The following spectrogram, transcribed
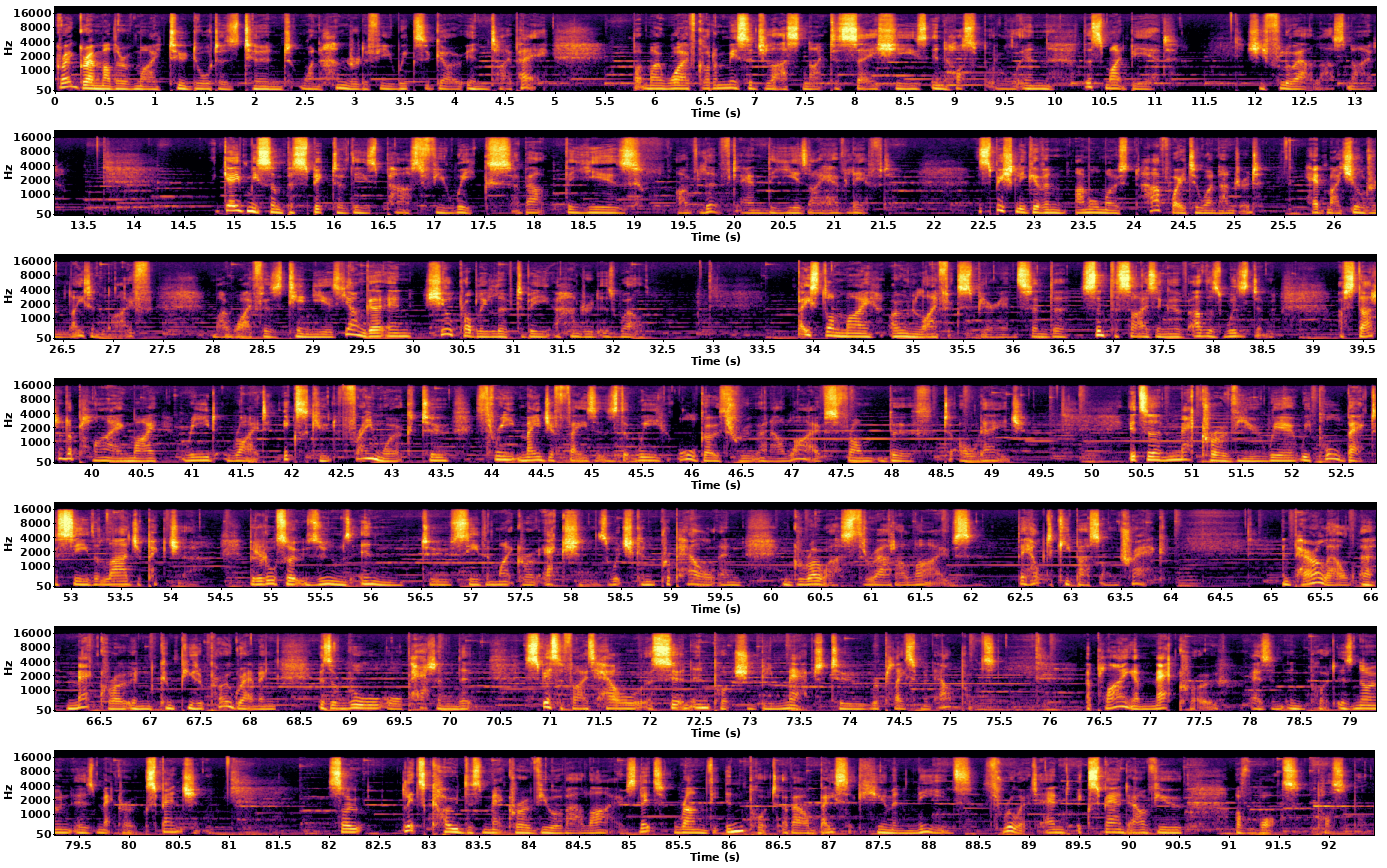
great grandmother of my two daughters turned 100 a few weeks ago in Taipei. But my wife got a message last night to say she's in hospital and this might be it. She flew out last night. It gave me some perspective these past few weeks about the years I've lived and the years I have left. Especially given I'm almost halfway to 100, had my children late in life, my wife is 10 years younger and she'll probably live to be 100 as well. Based on my own life experience and the synthesizing of others' wisdom, I've started applying my read, write, execute framework to three major phases that we all go through in our lives from birth to old age. It's a macro view where we pull back to see the larger picture but it also zooms in to see the micro actions which can propel and grow us throughout our lives. They help to keep us on track. In parallel, a macro in computer programming is a rule or pattern that specifies how a certain input should be mapped to replacement outputs. Applying a macro as an input is known as macro expansion. So Let's code this macro view of our lives. Let's run the input of our basic human needs through it and expand our view of what's possible.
